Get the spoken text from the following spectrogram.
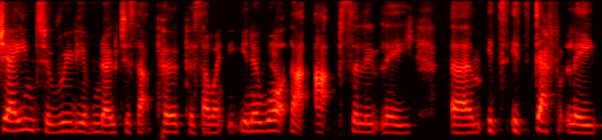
Jane to really have noticed that purpose, I went, you know what, that absolutely um it's it's definitely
